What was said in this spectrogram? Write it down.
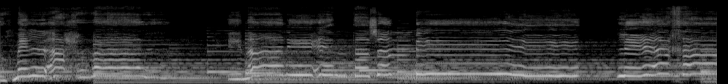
رغم الأحوال إيماني أنت جنبي. ليه أخاف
